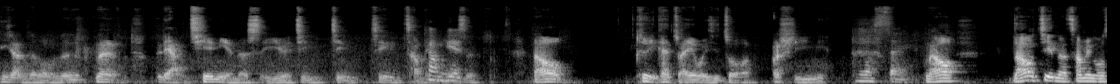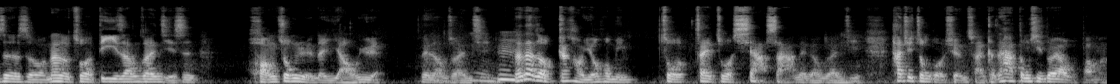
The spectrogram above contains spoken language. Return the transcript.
印象深刻。我那那两千年的十一月进进进唱片公司，然后所以你看，专业我已经做了二十一年。哇塞！然后然后进了唱片公司的时候，那时候做的第一张专辑是黄中原的《遥远》那张专辑。嗯，那那时候刚好游鸿明。做在做下沙那张专辑，他去中国宣传，可是他东西都要我帮忙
